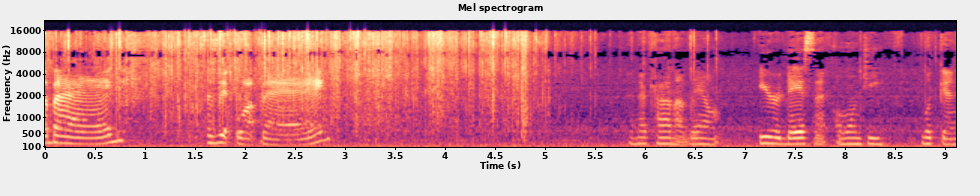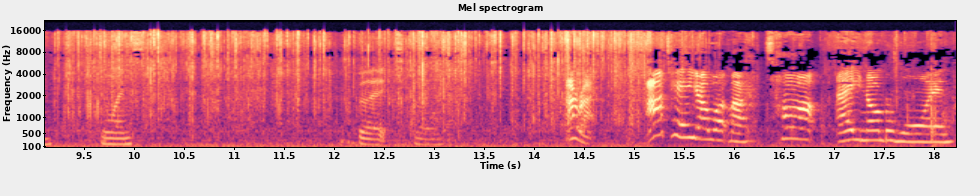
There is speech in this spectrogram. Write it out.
a bag a Ziploc bag. And they're kind of them iridescent, orangey looking ones. But, um. What my top A number one,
